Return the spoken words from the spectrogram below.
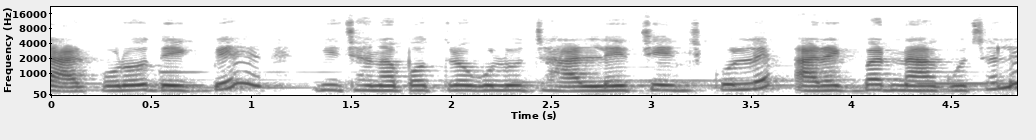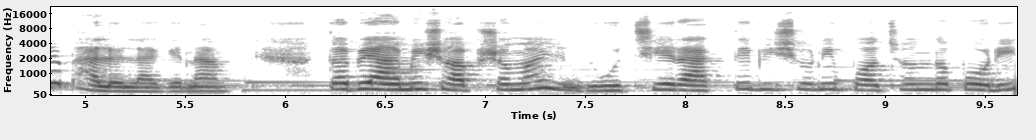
তারপরেও দেখবে, বিছানাপত্রগুলো ঝাড়লে চেঞ্জ করলে আরেকবার না গোছালে ভালো লাগে না। তবে আমি সবসময় গুছিয়ে রাখতে ভীষণই পছন্দ করি।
